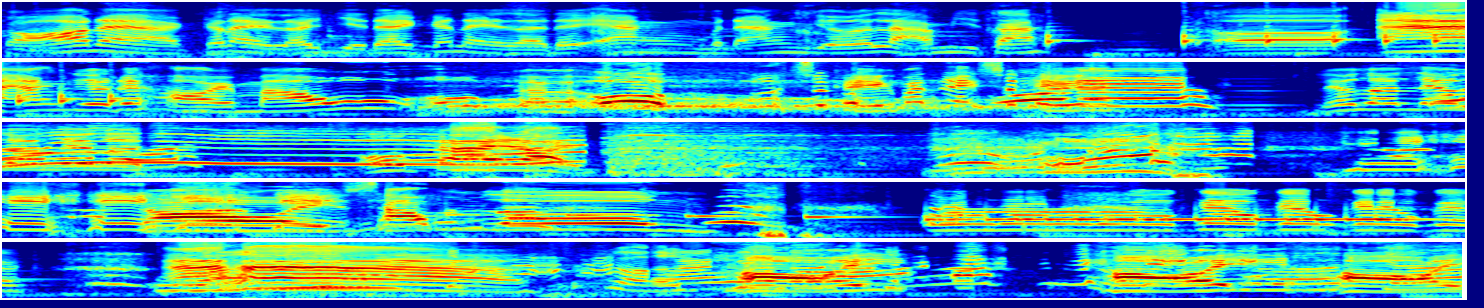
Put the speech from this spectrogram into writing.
có nè cái này là gì đây? Cái này là để ăn. Mình ăn vô để làm gì ta? Ờ à ăn vô để hồi máu. Ok ô xuất hiện bánh rán xuất hiện leo lên leo lên leo lên. Ok rồi rồi xong luôn. Rồi, rồi, rồi, ok ok ok ok. À hội hội hội.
